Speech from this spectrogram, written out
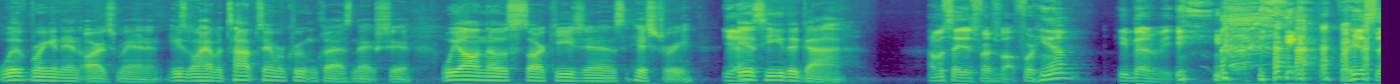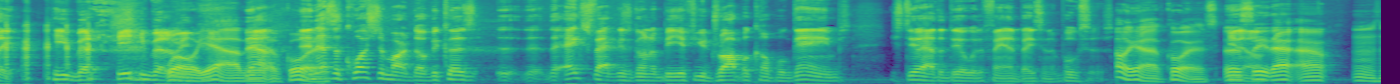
with bringing in Arch Manning, he's going to have a top ten recruiting class next year. We all know Sarkisian's history. Yeah. Is he the guy? I'm gonna say this first of all. For him, he better be. For his sake, he better. He better Well, be. yeah, I mean, of course. And that's a question mark though, because the, the X factor is gonna be if you drop a couple games, you still have to deal with the fan base and the boosters. Oh yeah, of course. Uh, You know. See that? Uh, mm.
